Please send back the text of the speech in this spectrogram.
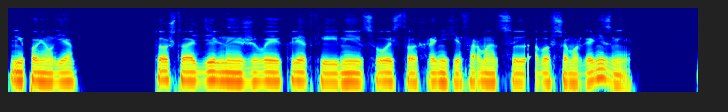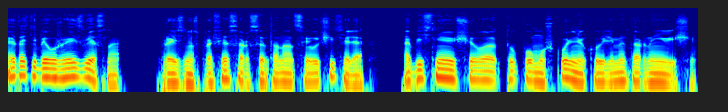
не понял я. То, что отдельные живые клетки имеют свойство хранить информацию обо всем организме, это тебе уже известно, произнес профессор с интонацией учителя, объясняющего тупому школьнику элементарные вещи.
